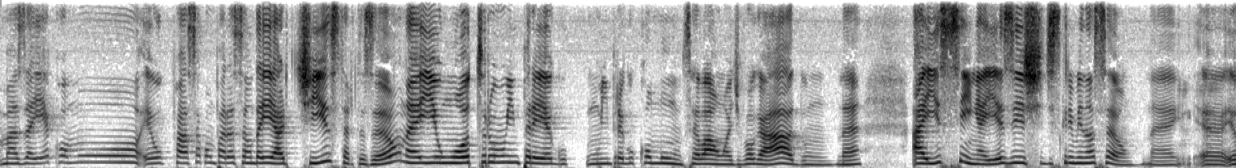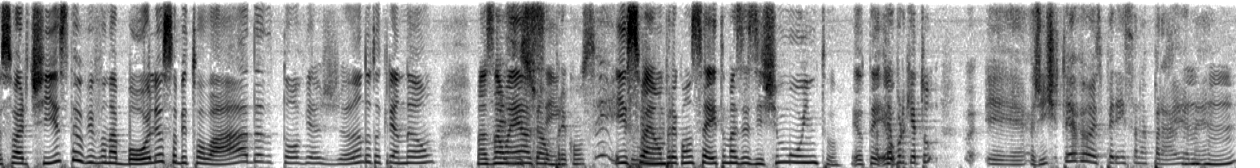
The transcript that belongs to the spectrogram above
mas aí é como eu faço a comparação daí artista, artesão, né, e um outro emprego, um emprego comum, sei lá, um advogado, um, né? Aí sim, aí existe discriminação, né? Eh, Eu sou artista, eu vivo na bolha, eu sou bitolada, estou viajando, estou criando, não, mas não é isso assim. é um preconceito. Isso é um preconceito, mas existe muito. Eu te, Até eu- porque tu, é, a gente teve uma experiência na praia, né? Uhum.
